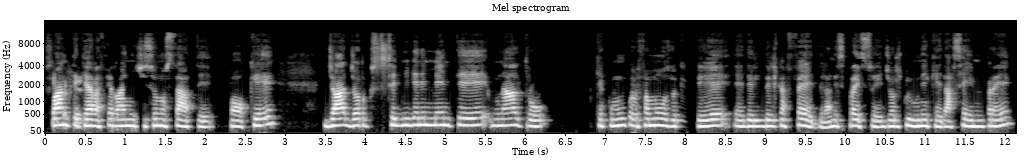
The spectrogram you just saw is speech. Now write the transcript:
Sì, Quante perché Chiara Ferragni ci sono state? Poche. Già, George- se mi viene in mente un altro che è comunque famoso, che è del, del caffè, della Nespresso, è George Clooney, che da sempre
